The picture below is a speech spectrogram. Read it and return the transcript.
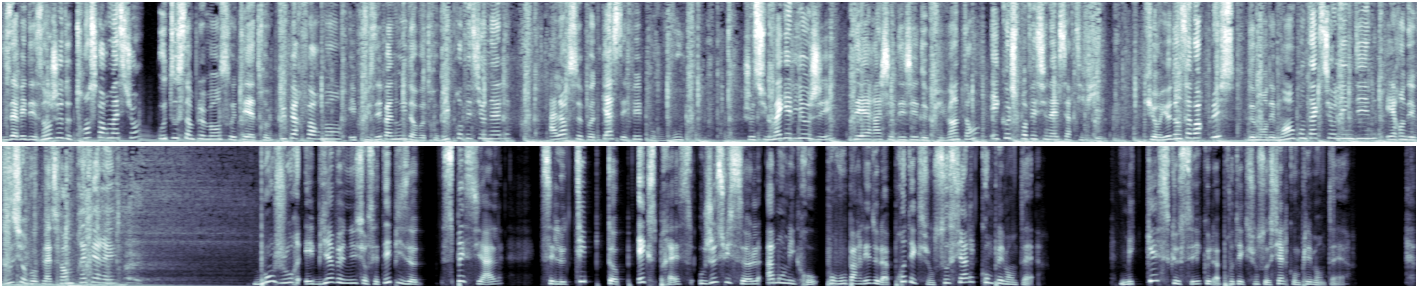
vous avez des enjeux de transformation ou tout simplement souhaitez être plus performant et plus épanoui dans votre vie professionnelle? Alors ce podcast est fait pour vous. Je suis Magali Auger, DRH et DG depuis 20 ans et coach professionnel certifié. Curieux d'en savoir plus? Demandez-moi en contact sur LinkedIn et rendez-vous sur vos plateformes préférées. Bonjour et bienvenue sur cet épisode spécial. C'est le Tip Top Express où je suis seule à mon micro pour vous parler de la protection sociale complémentaire. Mais qu'est-ce que c'est que la protection sociale complémentaire?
